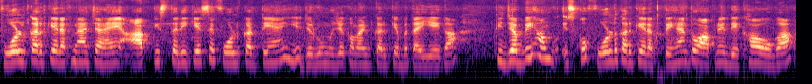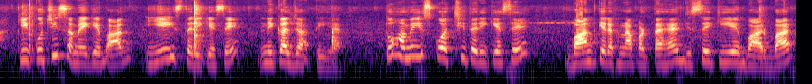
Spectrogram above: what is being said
फोल्ड करके रखना चाहें, आप किस तरीके से फोल्ड करते हैं, ये ज़रूर मुझे कमेंट करके बताइएगा कि जब भी हम इसको फोल्ड करके रखते हैं तो आपने देखा होगा कि कुछ ही समय के बाद ये इस तरीके से निकल जाती है। तो हमें इसको अच्छी तरीके से बाँध के रखना पड़ता है, जिससे कि ये बार बार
